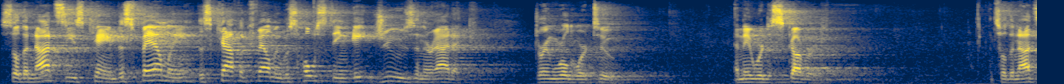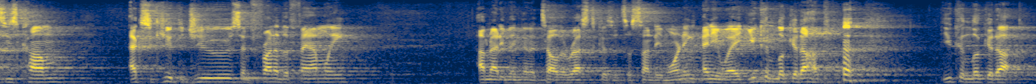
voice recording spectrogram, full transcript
So the Nazis came. This family, this Catholic family, was hosting eight Jews in their attic during World War II, and they were discovered. And so the Nazis come, execute the Jews in front of the family. I'm not even going to tell the rest because it's a Sunday morning. Anyway, you can look it up. you can look it up.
